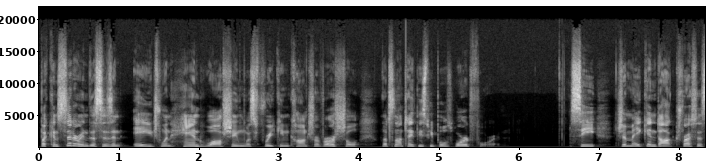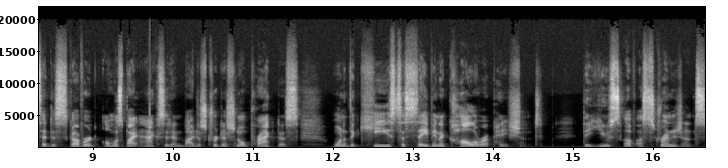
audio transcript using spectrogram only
But considering this is an age when hand washing was freaking controversial, let's not take these people's word for it. See, Jamaican doctresses had discovered, almost by accident, by just traditional practice, one of the keys to saving a cholera patient the use of astringents,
